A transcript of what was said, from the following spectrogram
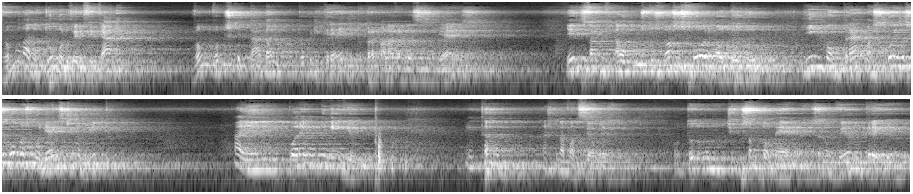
Vamos lá no túmulo verificar, né? Vamos, vamos escutar, dar um, um pouco de crédito para a palavra dessas mulheres. E eles falam que alguns dos nossos foram ao túmulo e encontraram as coisas como as mulheres tinham dito. A ele, porém, ninguém viu. Então, acho que não aconteceu mesmo. Todo mundo, tipo São Tomé, você não vê, eu não creio.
